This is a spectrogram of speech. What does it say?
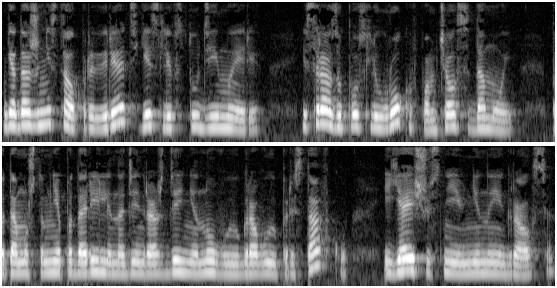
я даже не стал проверять, есть ли в студии Мэри, и сразу после уроков помчался домой, потому что мне подарили на день рождения новую игровую приставку, и я еще с нею не наигрался.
